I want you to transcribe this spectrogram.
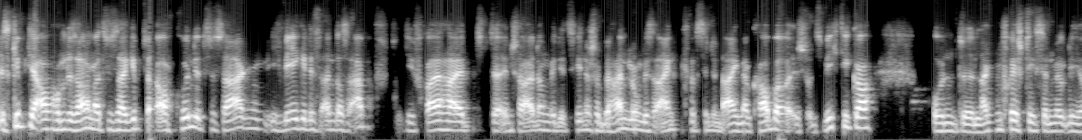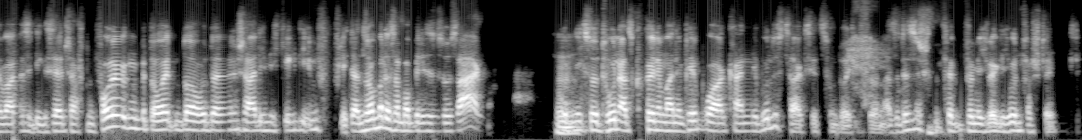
es gibt ja auch, um das auch nochmal zu sagen, gibt ja auch Gründe zu sagen, ich wege das anders ab. Die Freiheit der Entscheidung medizinischer Behandlung des Eingriffs in den eigenen Körper ist uns wichtiger. Und äh, langfristig sind möglicherweise die Gesellschaften Folgen bedeutender und dann entscheide ich mich gegen die Impfpflicht. Dann soll man das aber bitte so sagen hm. und nicht so tun, als könne man im Februar keine Bundestagssitzung durchführen. Also das ist für, für mich wirklich unverständlich.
